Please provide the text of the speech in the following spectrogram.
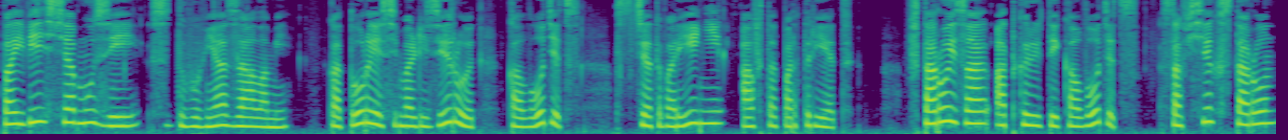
появился музей с двумя залами, которые символизируют колодец в стихотворении «Автопортрет». Второй зал «Открытый колодец» со всех сторон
